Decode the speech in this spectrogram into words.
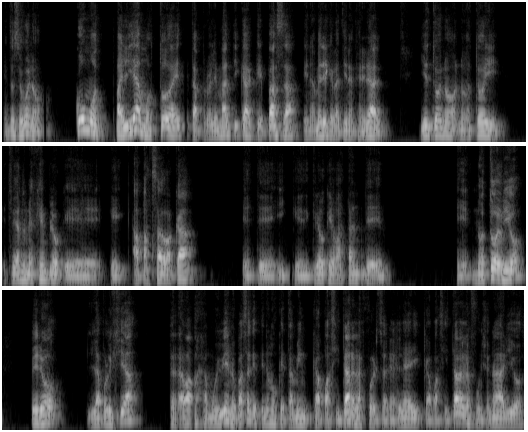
Entonces, bueno, ¿cómo paliamos toda esta problemática que pasa en América Latina en general? Y esto no, no estoy, estoy dando un ejemplo que, ha pasado acá este, y que creo que es bastante eh, notorio, pero la policía trabaja muy bien. Lo que pasa es que tenemos que también capacitar a las fuerzas de la ley, capacitar a los funcionarios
